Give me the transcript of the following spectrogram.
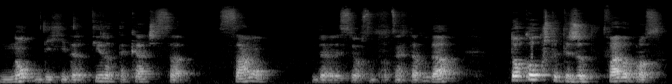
но дехидратират така, че са само 98% вода, то колко ще тежат? Това е въпрос.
